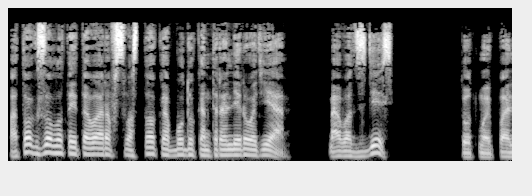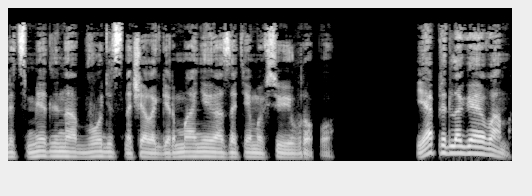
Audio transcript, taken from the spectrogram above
Поток золота и товаров с востока буду контролировать я. А вот здесь...» Тут мой палец медленно обводит сначала Германию, а затем и всю Европу. «Я предлагаю вам...»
